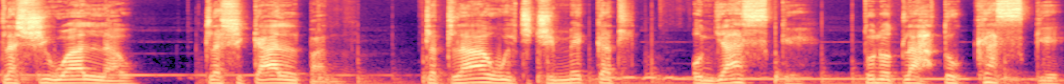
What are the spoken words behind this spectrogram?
Tlashiwalau, Tlashikalpan, Tlatlawi, Chichimecatl, Onyasque, Tonotlastocasque,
